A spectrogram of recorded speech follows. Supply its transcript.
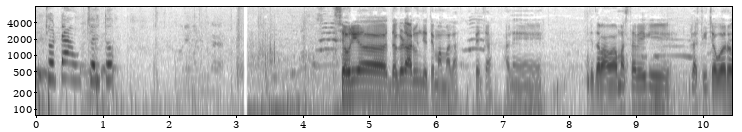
छोटा उचलतो शौर्य दगड आणून देते मामाला त्याच्या. आणि त्याचा भावा मस्तपैकी प्लास्टिकच्या वर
